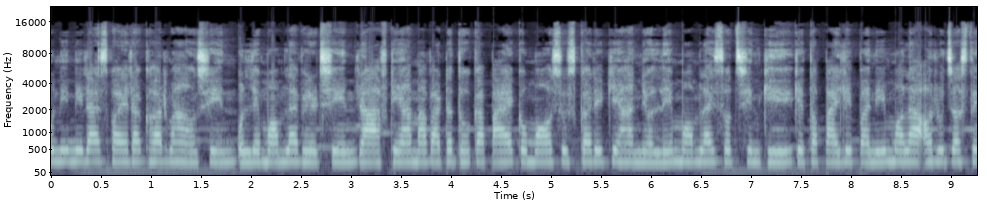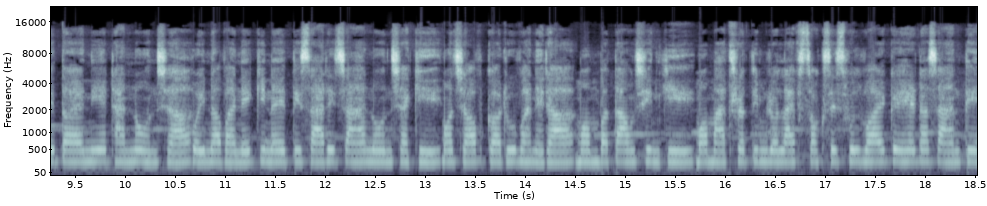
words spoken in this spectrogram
उनी निराश भएर घरमा आउँछिन्। उनले ममलाई भेट्छिन् र आफ्नै आमाबाट धोका पाएको महसुस गरेकी हान्योलले ममलाई सोध्छिन् कि के तपाईँले पनि मलाई अरू जस्तै दयनीय ठान्नुहुन्छ? हुन्छ होइन भने किन यति साह्रै चाहनुहुन्छ कि? म जब गरौँ भनेर मम बताउँछिन् कि म मात्र तिम्रो लाइफ सक्सेसफुल भएको हेर्न चाहन्थे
